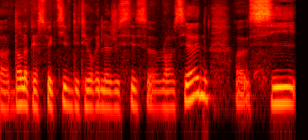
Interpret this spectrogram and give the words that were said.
euh, dans la perspective des théories de la justice euh, rawlsiennes. si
